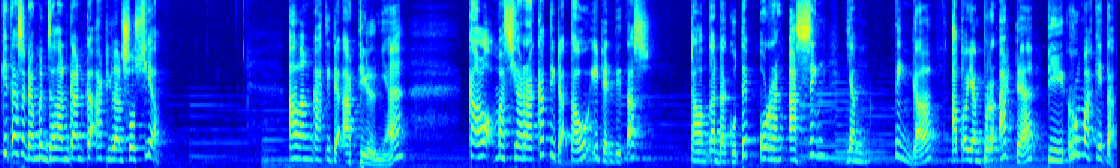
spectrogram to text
Kita sedang menjalankan keadilan sosial. Alangkah tidak adilnya kalau masyarakat tidak tahu identitas dalam tanda kutip orang asing yang tinggal atau yang berada di rumah kita.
